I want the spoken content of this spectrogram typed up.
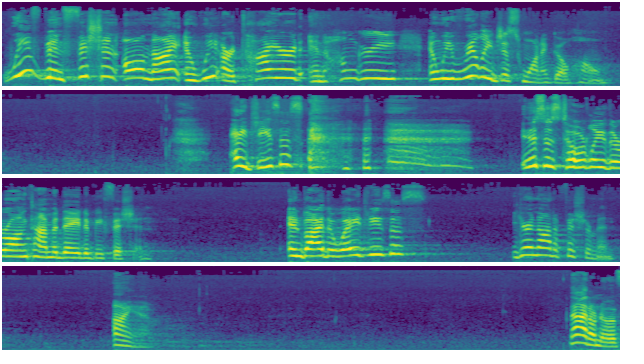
we've been fishing all night and we are tired and hungry and we really just want to go home. Hey, Jesus, this is totally the wrong time of day to be fishing. And by the way, Jesus, you're not a fisherman. I am. Now, I don't know if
